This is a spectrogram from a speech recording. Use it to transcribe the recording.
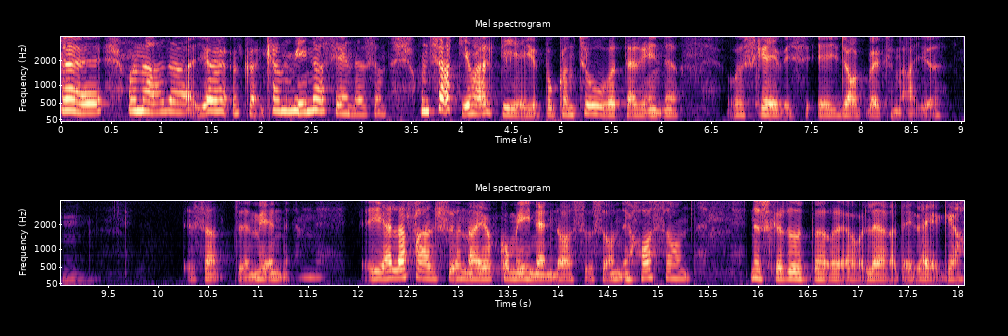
Eh, hon hade, jag kan minnas henne som, hon satt ju alltid på kontoret där inne och skrev i, i dagböckerna ju. Mm. Så att, men i alla fall så när jag kom in en dag så sa hon, jaha, sa hon, nu ska du börja lära dig vägar.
